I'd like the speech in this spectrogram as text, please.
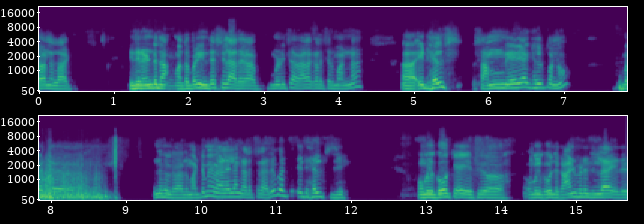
லேர்ன் அ லாட் இது ரெண்டு தான். மற்றபடி இண்டஸ்ட்ரியில அதை முடிச்சா வேலை கிடைச்சிருமான்னா இட் ஹெல்ப்ஸ் சம் ஏரியாவுக்கு ஹெல்ப் பண்ணும். பட் என்ன சொல்றது? அது மட்டுமே வேலையெல்லாம் கிடைச்சிடாது பட் இட் ஹெல்ப்ஸ் ஜி உங்களுக்கு ஓகே இஃப் யூ உங்களுக்கு கொஞ்சம் கான்ஃபிடன்ஸ் இல்லை இது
